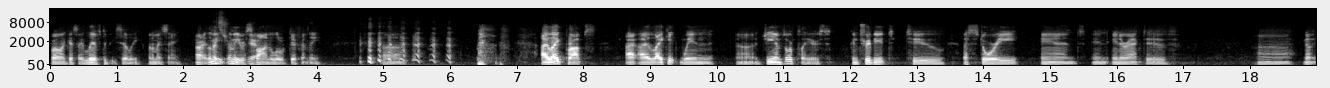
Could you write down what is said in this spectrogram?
Well, I guess I live to be silly. What am I saying? All right, let That's me true, let me yeah. respond a little differently. Uh, I like props. I, I like it when uh, GMs or players contribute to a story and an interactive, uh, no,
